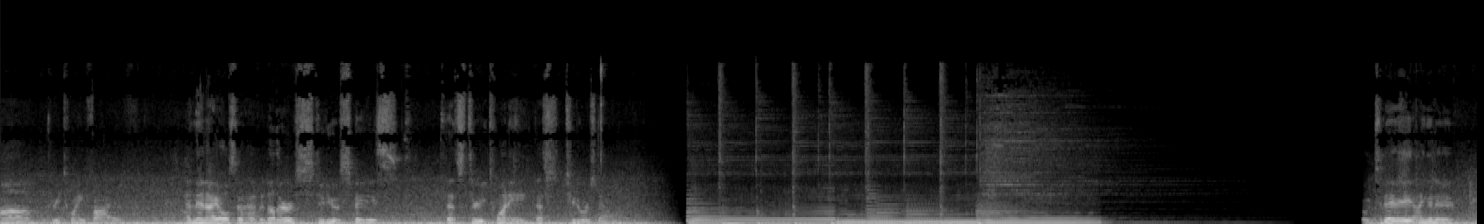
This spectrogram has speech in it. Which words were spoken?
um, 325. And then I also have another studio space that's 320, that's two doors down. So today I'm going to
